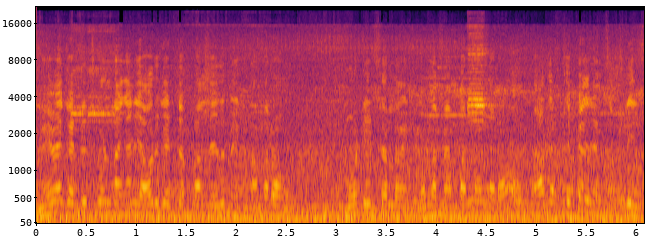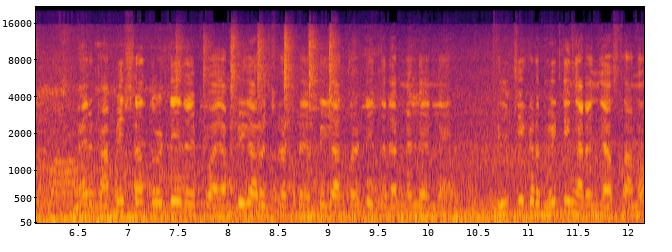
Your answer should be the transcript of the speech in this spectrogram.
మేమే కట్టించుకుంటాం కానీ ఎవరు కట్టే పని లేదు మీకు అందరం నోటీసుల్లో ఇక్కడ ఉన్న మెంబర్లు అందరం ఫాదర్ చెప్పేది నేను ప్లీజ్. నేను కమిషనర్ తోటి రేపు ఎంపీ గారు వచ్చినప్పుడు ఎంపీ గారితో ఇద్దరు ఎమ్మెల్యేని పిలిచి ఇక్కడ మీటింగ్ అరేంజ్ చేస్తాను.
